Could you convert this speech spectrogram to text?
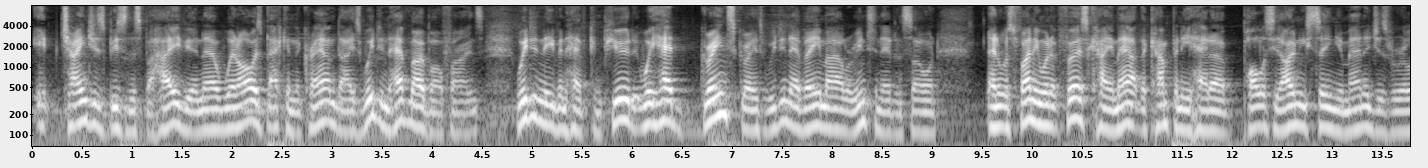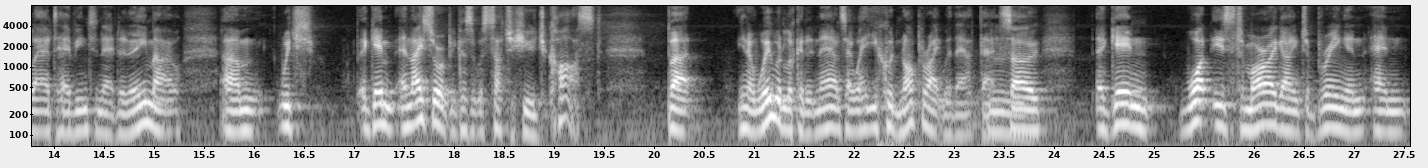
it changes business behaviour. Now, when I was back in the Crown days, we didn't have mobile phones. We didn't even have computer. We had green screens. We didn't have email or internet and so on. And it was funny when it first came out. The company had a policy that only senior managers were allowed to have internet and email, um, which again, and they saw it because it was such a huge cost. But you know, we would look at it now and say, well, you couldn't operate without that. So again, what is tomorrow going to bring? And and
